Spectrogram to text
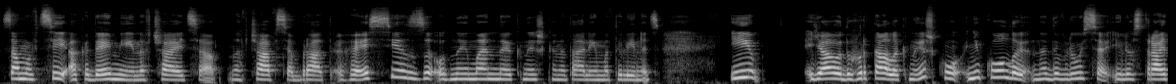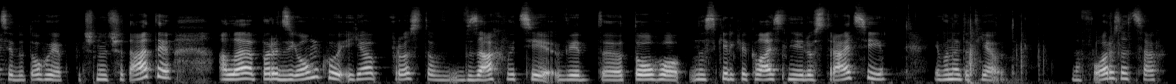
Саме в цій академії навчається, навчався брат Гессі з одноіменної книжки Наталії Матулінець. І я от гортала книжку, ніколи не дивлюся ілюстрації до того, як почну читати. Але перед зйомкою я просто в захваті від е, того, наскільки класні ілюстрації. І вони тут є от на форзацах.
